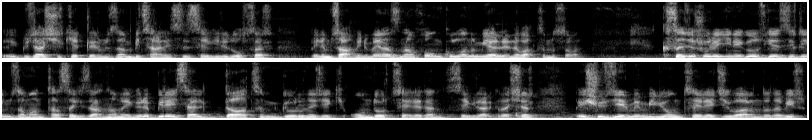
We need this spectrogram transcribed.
e, güzel şirketlerimizden bir tanesi sevgili dostlar. Benim tahminim en azından fon kullanım yerlerine baktığımız zaman. Kısaca şöyle yine göz gezdirdiğim zaman taslak izahnameye göre bireysel dağıtım görünecek 14 TL'den sevgili arkadaşlar. 520 milyon TL civarında da bir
